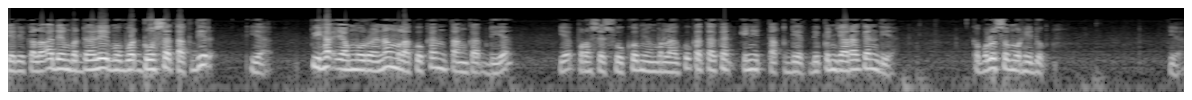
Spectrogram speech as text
Jadi kalau ada yang berdalil membuat dosa takdir, ya pihak yang berwenang melakukan tangkap dia, ya proses hukum yang berlaku katakan ini takdir, dipenjarakan dia. Keperlu seumur hidup. Ya.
